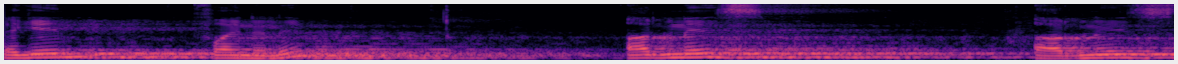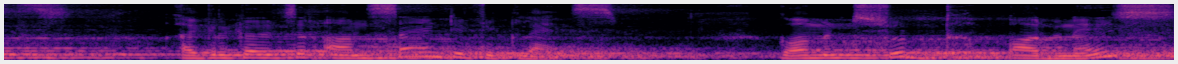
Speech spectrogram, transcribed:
Again, finally, organize organize agriculture on scientific lines. Government should organize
